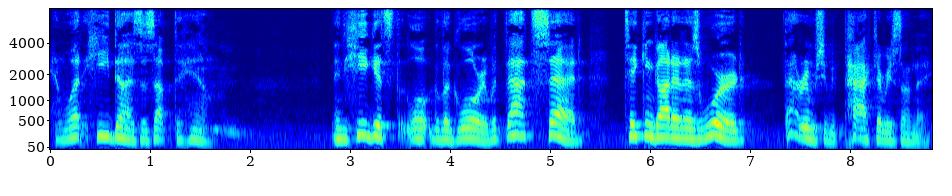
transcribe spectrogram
And what He does is up to Him. And He gets the, the glory. With that said, taking God at His word, that room should be packed every Sunday.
